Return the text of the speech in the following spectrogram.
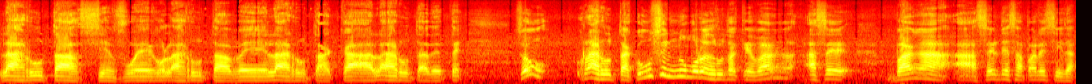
la ruta Cienfuegos, la ruta B, la ruta K, la ruta DT, son una ruta con un sinnúmero de rutas que van a ser, van a, a ser desaparecidas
